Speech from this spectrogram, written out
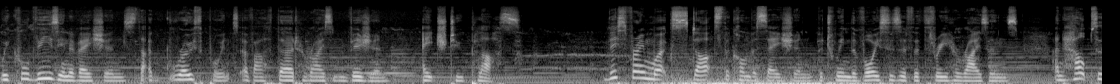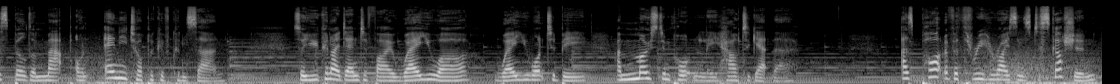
We call these innovations the growth points of our third horizon vision, H2. This framework starts the conversation between the voices of the three horizons and helps us build a map on any topic of concern. So you can identify where you are, where you want to be, and most importantly, how to get there. As part of a Three Horizons discussion,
